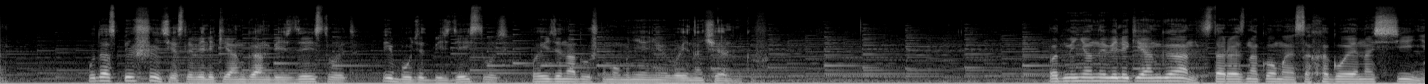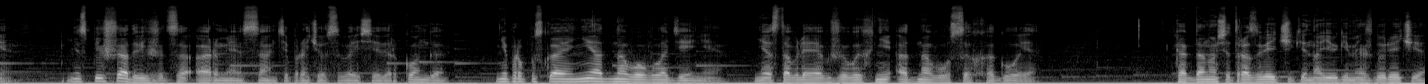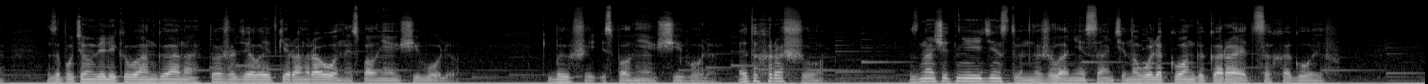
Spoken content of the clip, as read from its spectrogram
Куда спешить, если Великий Анган бездействует и будет бездействовать, по единодушному мнению военачальников? Подмененный Великий Анган, старая знакомая Сахагоя Нассини. Не спеша движется армия Санти, прочесывая север Конго, не пропуская ни одного владения, не оставляя в живых ни одного Сахагоя. Как доносят разведчики на юге Междуречья, за путем Великого Ангана тоже делает Киран Раон, исполняющий волю. Бывший исполняющий волю. Это хорошо. Значит, не единственное желание Санти, но воля Конга карает Сахагоев.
